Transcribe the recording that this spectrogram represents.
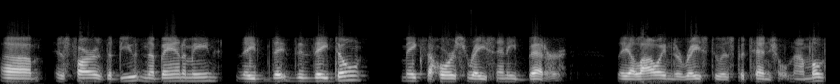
Um, as far as the bute and the banamine, they, they they don't make the horse race any better. They allow him to race to his potential. Now, mo-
